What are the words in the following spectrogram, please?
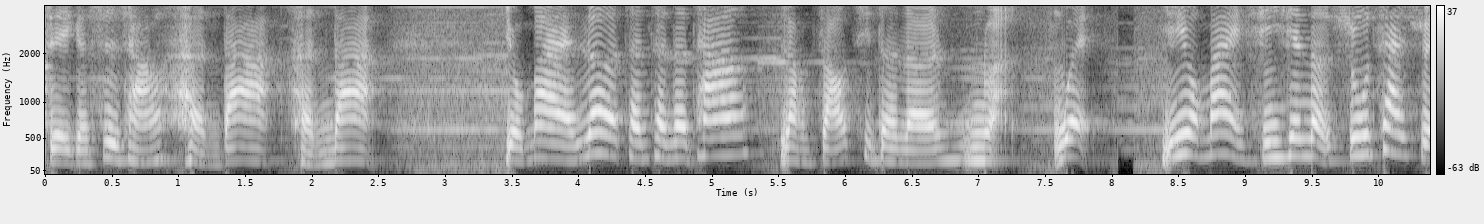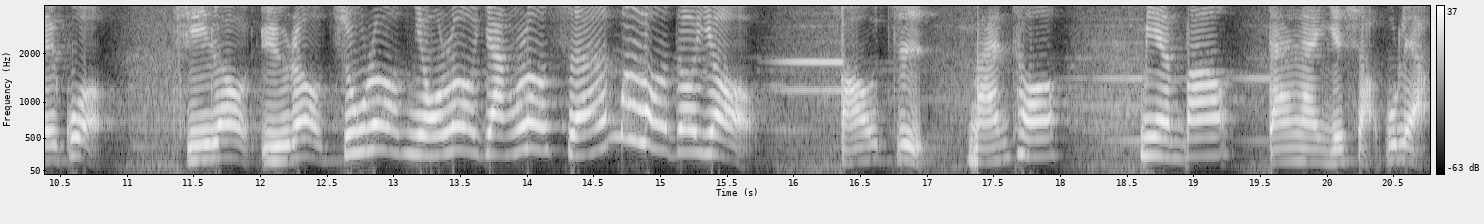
这个市场很大很大，有卖热腾腾的汤，让早起的人暖胃；也有卖新鲜的蔬菜水果，鸡肉、鱼肉、猪肉、牛肉、羊肉，什么肉都有。包子、馒头、面包，当然也少不了。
